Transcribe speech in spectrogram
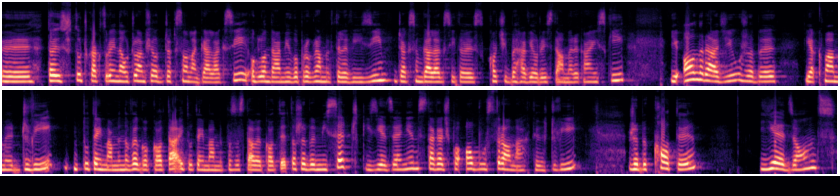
y, to jest sztuczka, której nauczyłam się od Jacksona Galaxy. Oglądałam jego programy w telewizji. Jackson Galaxy to jest koci behawiorysta amerykański. I on radził, żeby jak mamy drzwi, tutaj mamy nowego kota i tutaj mamy pozostałe koty, to żeby miseczki z jedzeniem stawiać po obu stronach tych drzwi, żeby koty jedząc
